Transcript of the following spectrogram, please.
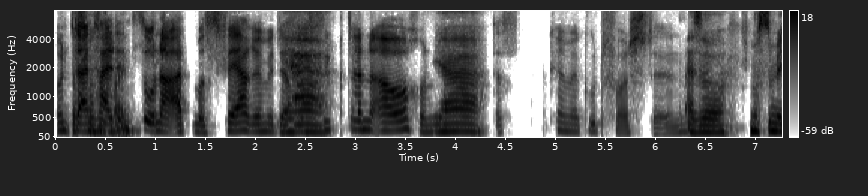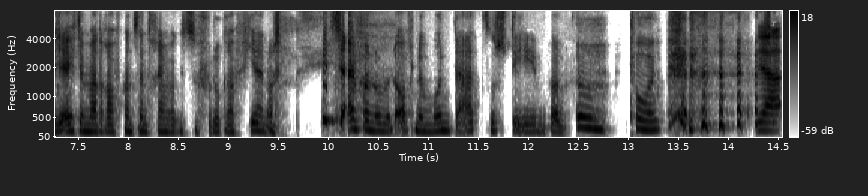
Und das dann so halt mein- in so einer Atmosphäre mit der Ja. Musik dann auch. Und Ja, das kann mir gut vorstellen. also ich musste mich echt immer darauf konzentrieren, wirklich zu fotografieren und nicht einfach nur mit offenem Mund dazustehen und oh, toll. ja,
